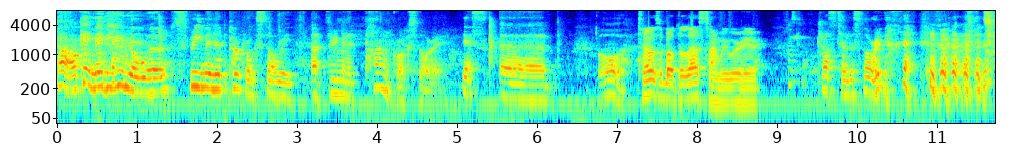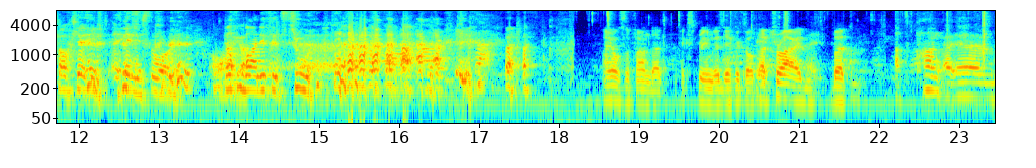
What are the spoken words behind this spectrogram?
ah, okay, maybe you know a three-minute punk rock story. A three minute punk rock story. Yes, Uh, oh, Tell us about the last time we were here. just tell a story. it's okay. Any story. Oh Doesn't mind if it's true. I also found that extremely difficult. I tried, but A punk. Uh, um,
